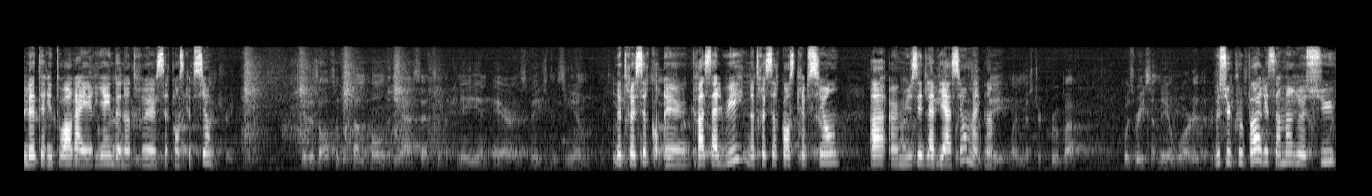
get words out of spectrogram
le territoire aérien de notre circonscription. Euh, grâce à lui, notre circonscription a un musée de l'aviation maintenant. M. Krupa a récemment reçu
